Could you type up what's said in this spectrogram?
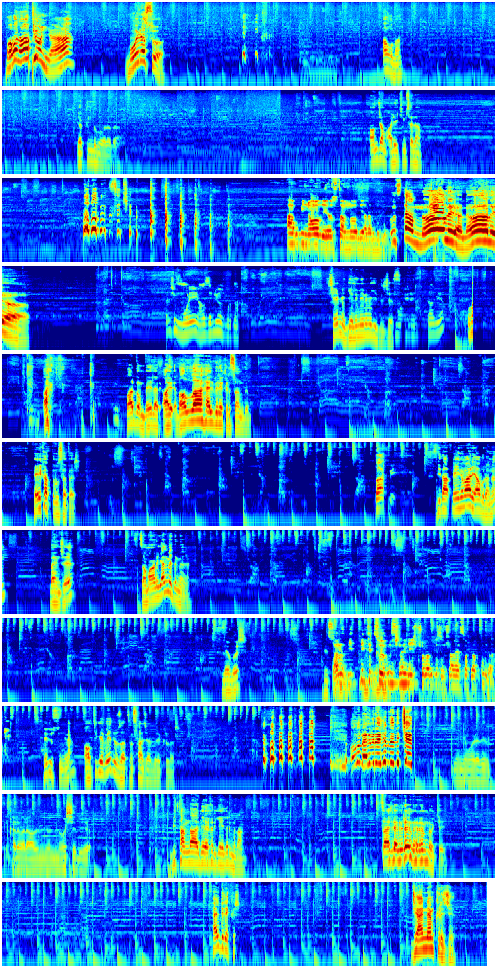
Baba ne yapıyorsun ya? Moira su. Ah ulan. Yakındı bu arada. Amcam aleykümselam. Abi bir ne oluyor ustam ne oluyor alabilir miyim? Ustam ne oluyor? Ne oluyor? Kardeşim Mori'yi hazırlıyoruz burada. Şey mi? Gelinliğini mi giydireceğiz? Mori'yi. Tabii ya. Pardon beyler. Ay, vallahi Hellbreaker sandım. Fake attı bu sefer. Dark Bane. Bir Dark Bane'i var ya buranın. Bence. Zamanı gelmedi mi? Lever. Yalnız bir, bir tık server'ın içinden geçmiş olabilirsin. Şu an hesap yaptım da. Ne diyorsun ya? 6 GB ediyor zaten sadece Hellbreaker'lar. Oğlum Hellbreaker dedikçe Yengem öyle değil. Karı var abimin gönlünü hoş ediyor. Bir tane daha Hellbreaker gelir mi lan? Sadece nerem mi okey? Hellbreaker. Cehennem kırıcı.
